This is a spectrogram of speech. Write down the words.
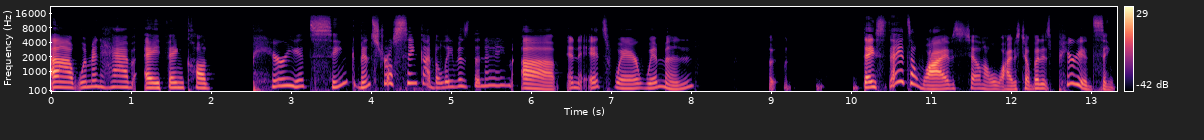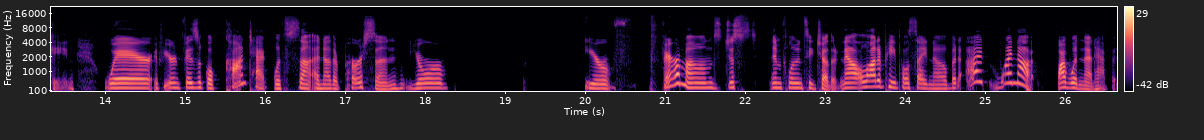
Uh, women have a thing called period sync, menstrual sync, I believe is the name. Uh, and it's where women, uh, they say it's a wives' tale, not a wives' tale, but it's period syncing, where if you're in physical contact with some, another person, your your pheromones just influence each other. Now, a lot of people say no, but I why not? Why wouldn't that happen?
